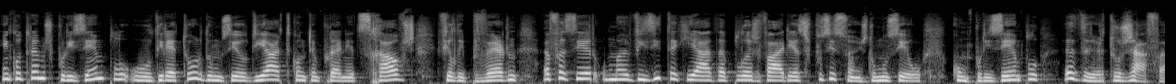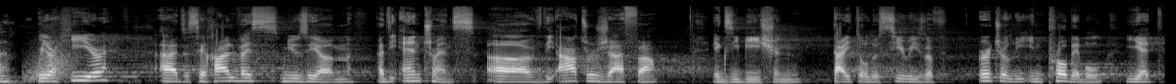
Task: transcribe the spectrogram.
encontramos, por exemplo, o diretor do Museu de Arte Contemporânea de Serralves, Filipe Verne, a fazer uma visita guiada pelas várias exposições do museu, como, por exemplo, a de Artur Jaffa. We are here at the Serralves Museum at the entrance of the Arthur Jaffa exhibition titled A Series of Utterly Improbable Yet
